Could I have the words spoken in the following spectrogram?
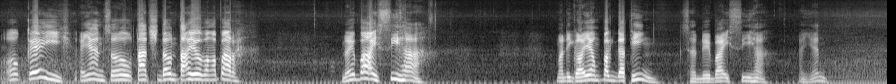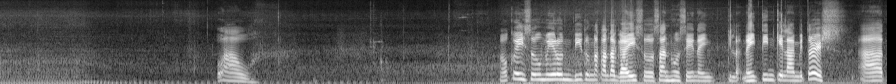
Okay, ayan, so touchdown tayo mga par. Nueva Ecija. Maligayang pagdating sa Nueva Ecija. Ayan. Wow. Okay, so mayroon dito nakalagay. So San Jose 9 kila- 19 kilometers at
